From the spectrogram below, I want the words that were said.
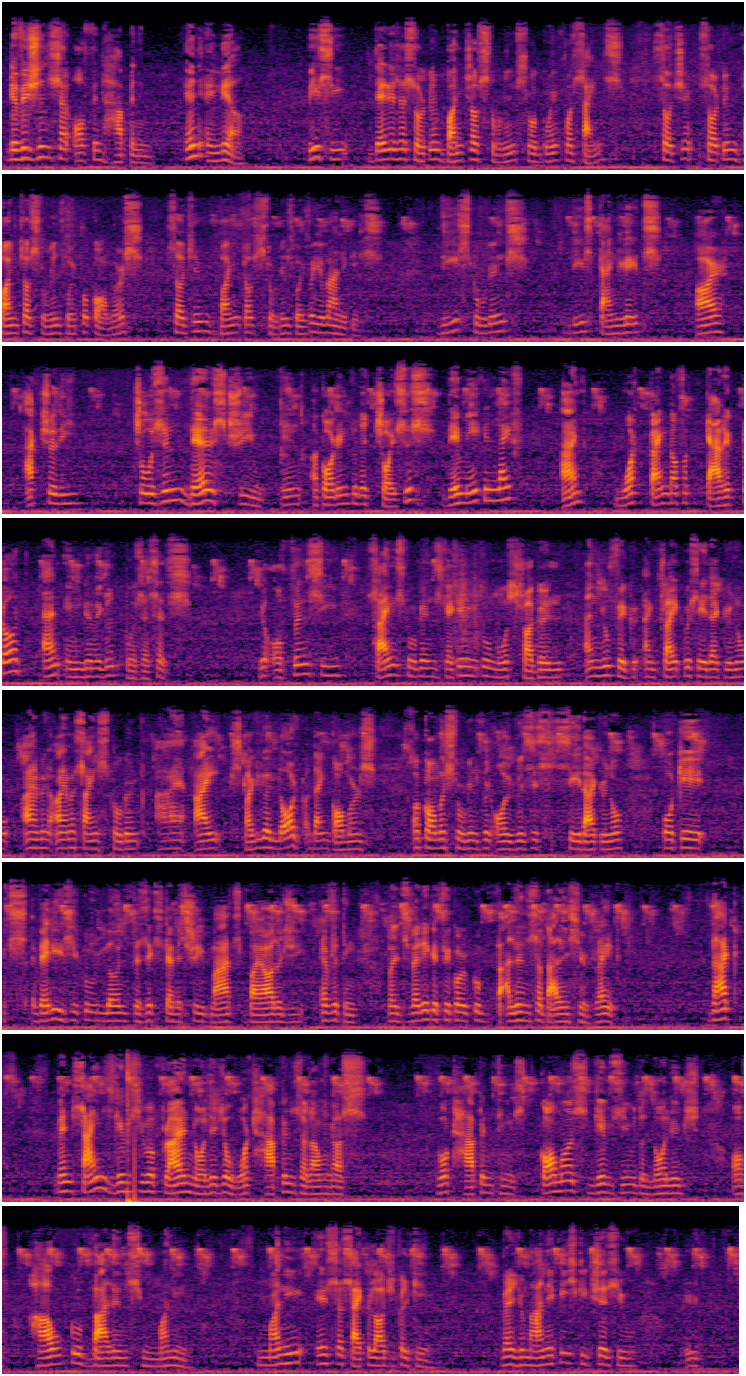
divisions are often happening. In India, we see there is a certain bunch of students who are going for science, certain certain bunch of students going for commerce, certain bunch of students going for humanities. These students, these candidates are actually chosen their stream in according to the choices they make in life and what kind of a character an individual possesses. You often see science students getting into more struggle and you figure and try to say that you know I'm an, I am a science student I I study a lot than commerce a commerce student will always say that you know okay it's very easy to learn physics, chemistry, maths, biology, everything. but it's very difficult to balance the balance sheet, right? That when science gives you a prior knowledge of what happens around us, what happen things, commerce gives you the knowledge of how to balance money. Money is a psychological game where humanities teaches you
